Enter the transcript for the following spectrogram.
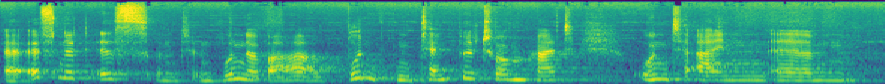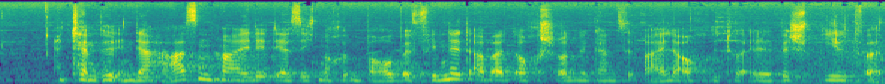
eröffnet ist und einen wunderbar bunten Tempelturm hat und einen ähm, Tempel in der Hasenheide, der sich noch im Bau befindet, aber doch schon eine ganze Weile auch rituell bespielt wird.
